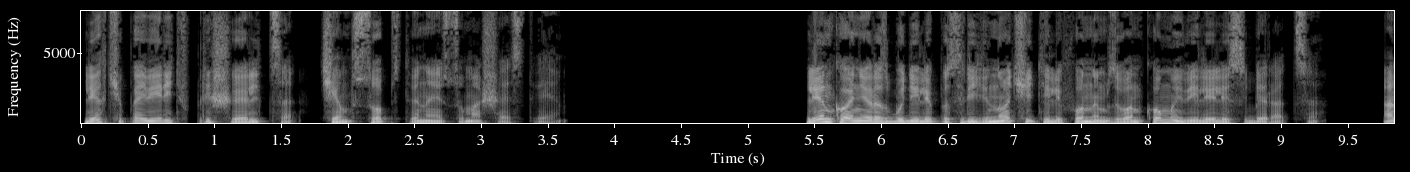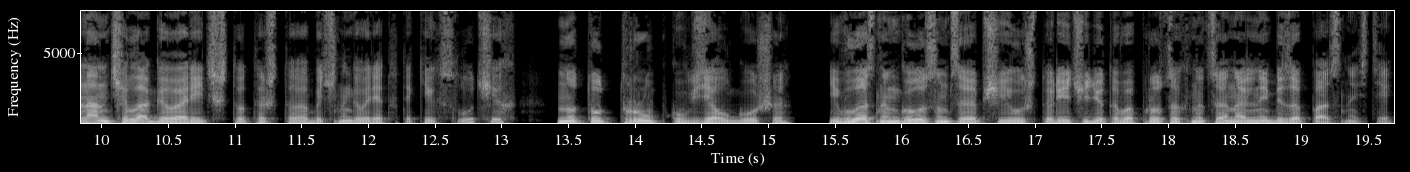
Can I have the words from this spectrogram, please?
Легче поверить в пришельца, чем в собственное сумасшествие. Ленку они разбудили посреди ночи телефонным звонком и велели собираться. Она начала говорить что-то, что обычно говорят в таких случаях, но тут трубку взял Гоша и властным голосом сообщил, что речь идет о вопросах национальной безопасности.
